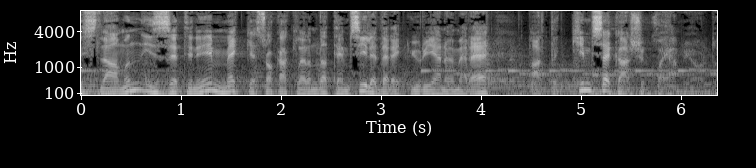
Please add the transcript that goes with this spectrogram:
İslam'ın izzetini Mekke sokaklarında temsil ederek yürüyen Ömer'e artık kimse karşı koyamıyordu.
